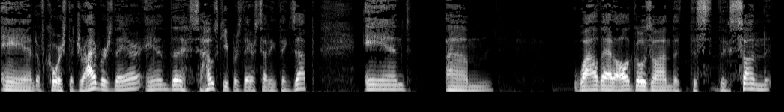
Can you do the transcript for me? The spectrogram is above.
And of course, the driver's there and the housekeeper's there setting things up. And um, while that all goes on, the, the, the son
